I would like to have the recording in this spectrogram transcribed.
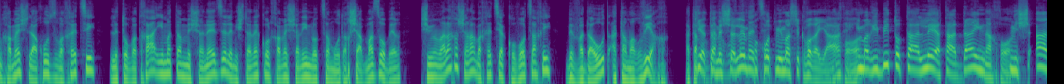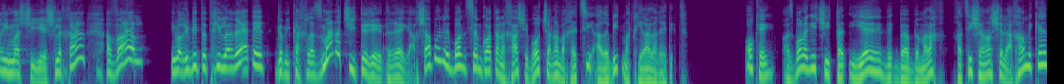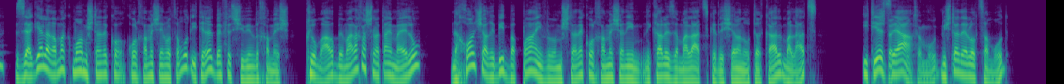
0.65 לאחוז וחצי לטובתך, אם אתה משנה את זה למשתנה כל חמש שנים לא צמוד. עכשיו, מה זה אומר? שבמהלך השנה וחצי הקרובות, צחי, בוודאות אתה מרוויח. אתה כי אתה משלם פחות ממה שכבר היה, נכון. אם הריבית עוד תעלה, אתה עדיין נכון. נשאר עם מה שיש לך, אבל אם הריבית תתחיל לרדת, גם ייקח לה זמן עד שהיא תרד. רגע, עכשיו בוא, בוא נצא מנקודת הנחה שבעוד שנה וחצי הריבית מתחילה לרדת. אוקיי, אז בוא נגיד שהיא תהיה במהלך חצי שנה שלאחר מכן, זה יגיע לרמה כמו המשתנה כל, כל חמש שנים לא צמוד, היא תרד ב-0.75. כלומר, במהלך השנתיים האלו, נכון שהריבית בפריים ובמשתנה כל חמש שנים, נקרא לזה מל"צ כדי שיהיה לנו יותר קל, מל"צ, היא תהיה זהה, לא צמוד. משתנה לא צמוד,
